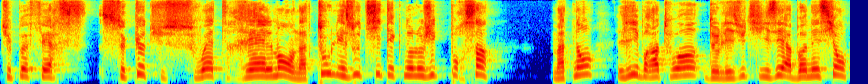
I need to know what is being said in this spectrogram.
tu peux faire ce que tu souhaites réellement. On a tous les outils technologiques pour ça. Maintenant, libre à toi de les utiliser à bon escient.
